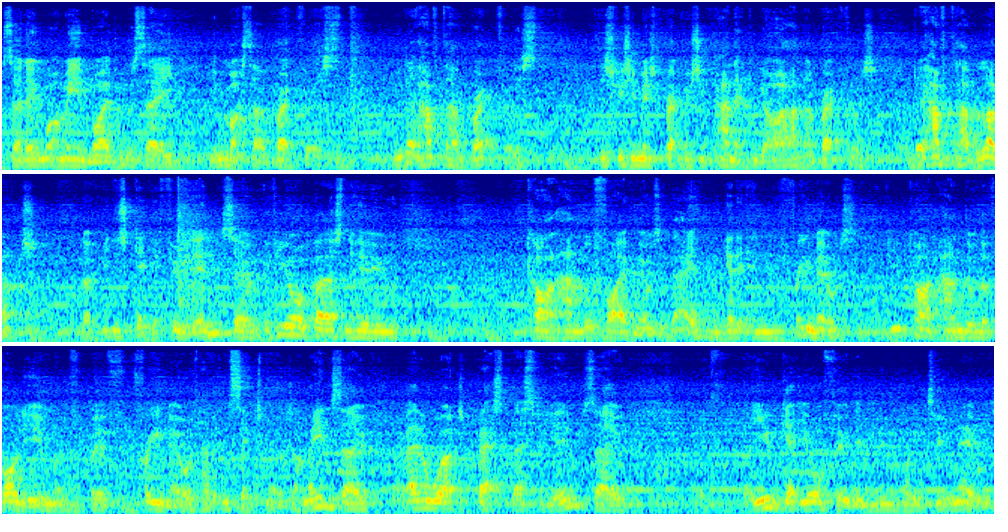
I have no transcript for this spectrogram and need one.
So then what I mean by people say you must have breakfast. You don't have to have breakfast. Just because you miss breakfast, you panic and go, I haven't had breakfast. You don't have to have lunch. Look, you just get your food in. So if you're a person who can't handle five meals a day, then get it in three meals. If you can't handle the volume of, with three meals, have it in six meals. You know I mean, so whatever works best, best for you. So you get your food in, in probably two meals.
